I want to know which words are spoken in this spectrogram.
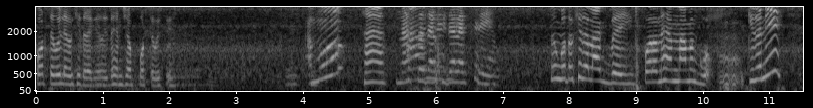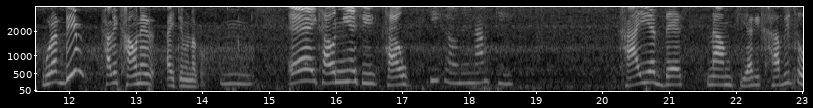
পড়তে বইলে ওই খিদে লাগে। ওই দেখেন সব পড়তে আম্মু হ্যাঁ। নাস্তা দাও খিদা লাগছে। তোমাকে তো খিদে লাগবেই। পরানেহার নামে গো- কি জানি? গুড়ার ডিম? খালি খাওনের আইটেম না গো এই খাওন নিয়ে আসি খাও। কি খাওয়ানোর নাম কি? খাইয়ে দেখ নাম কি আগে খাবি তো।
